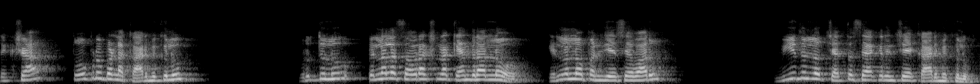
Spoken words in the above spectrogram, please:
రిక్షా తోపుడు బండ్ల కార్మికులు వృద్ధులు పిల్లల సంరక్షణ కేంద్రాల్లో ఇళ్ళలో పనిచేసేవారు వీధుల్లో చెత్త సేకరించే కార్మికులు.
